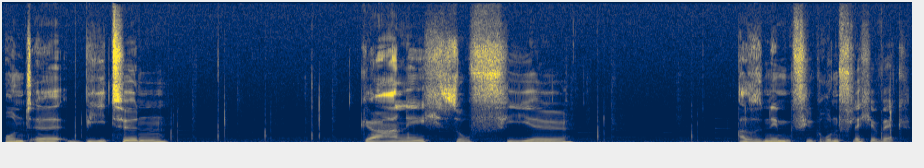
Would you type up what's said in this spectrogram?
Und äh, bieten gar nicht so viel... Also nehmen viel Grundfläche weg.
